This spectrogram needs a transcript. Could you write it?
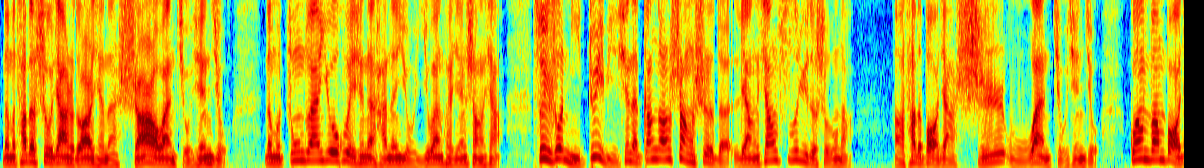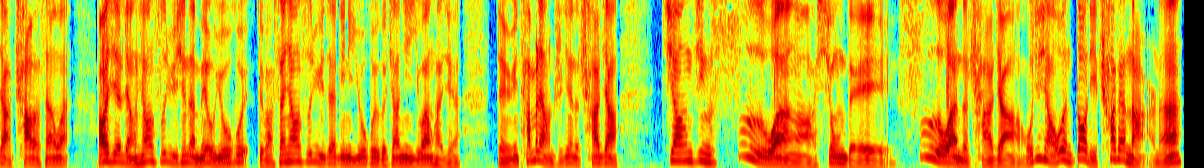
那么它的售价是多少钱呢？十二万九千九，那么终端优惠现在还能有一万块钱上下。所以说你对比现在刚刚上市的两厢思域的手动挡。啊，它的报价十五万九千九，官方报价差了三万，而且两厢思域现在没有优惠，对吧？三厢思域再给你优惠个将近一万块钱，等于他们俩之间的差价将近四万啊，兄弟，四万的差价，我就想问，到底差在哪儿呢？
